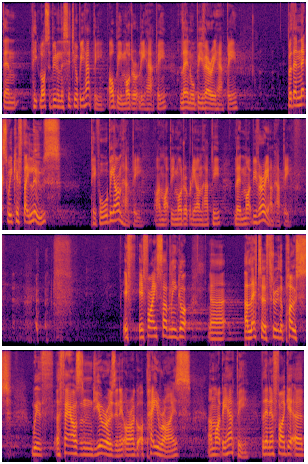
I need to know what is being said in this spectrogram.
then lots of people in the city will be happy. I'll be moderately happy. Len will be very happy. But then next week, if they lose, people will be unhappy. I might be moderately unhappy. Len might be very unhappy. if, if I suddenly got uh, a letter through the post with a thousand euros in it, or I got a pay rise, I might be happy. But then if I get a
